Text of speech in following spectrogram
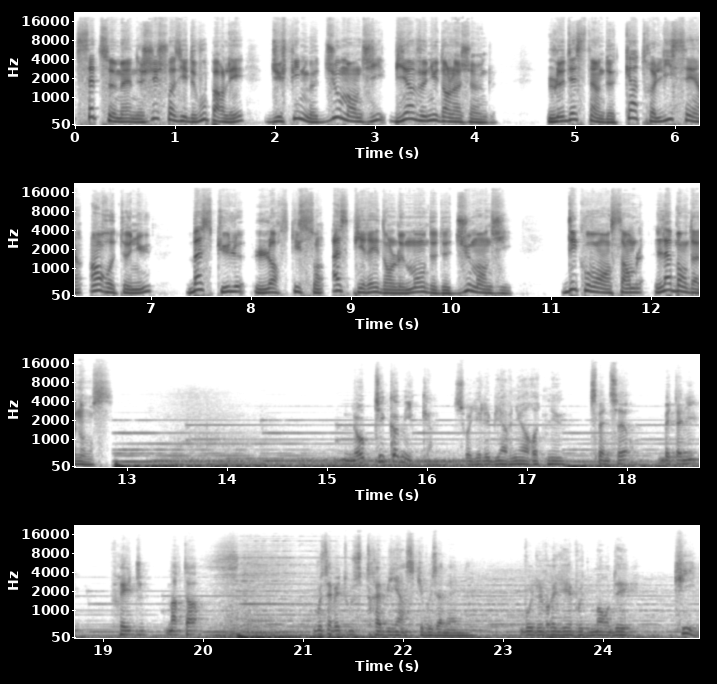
Cette semaine, j'ai choisi de vous parler du film Jumanji, Bienvenue dans la jungle le destin de quatre lycéens en retenue bascule lorsqu'ils sont aspirés dans le monde de Jumanji. Découvrons ensemble la bande-annonce. Nos petits comiques, soyez les bienvenus en retenue. Spencer, Bethany, Fridge, Martha. Vous savez tous très bien ce qui vous amène. Vous devriez vous demander qui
